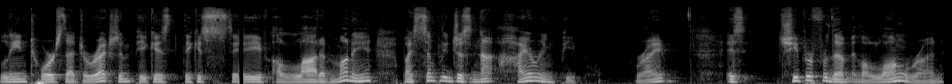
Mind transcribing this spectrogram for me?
lean towards that direction because they could save a lot of money by simply just not hiring people, right? It's cheaper for them in the long run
